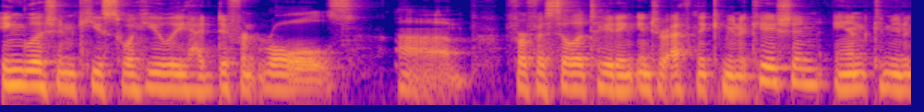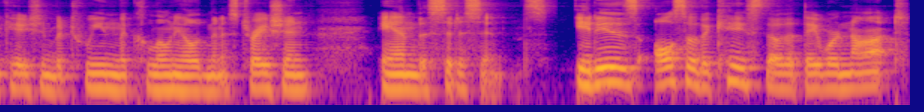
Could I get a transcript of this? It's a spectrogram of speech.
English and Kiswahili had different roles um, for facilitating interethnic communication and communication between the colonial administration and the citizens. It is also the case, though, that they were not,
